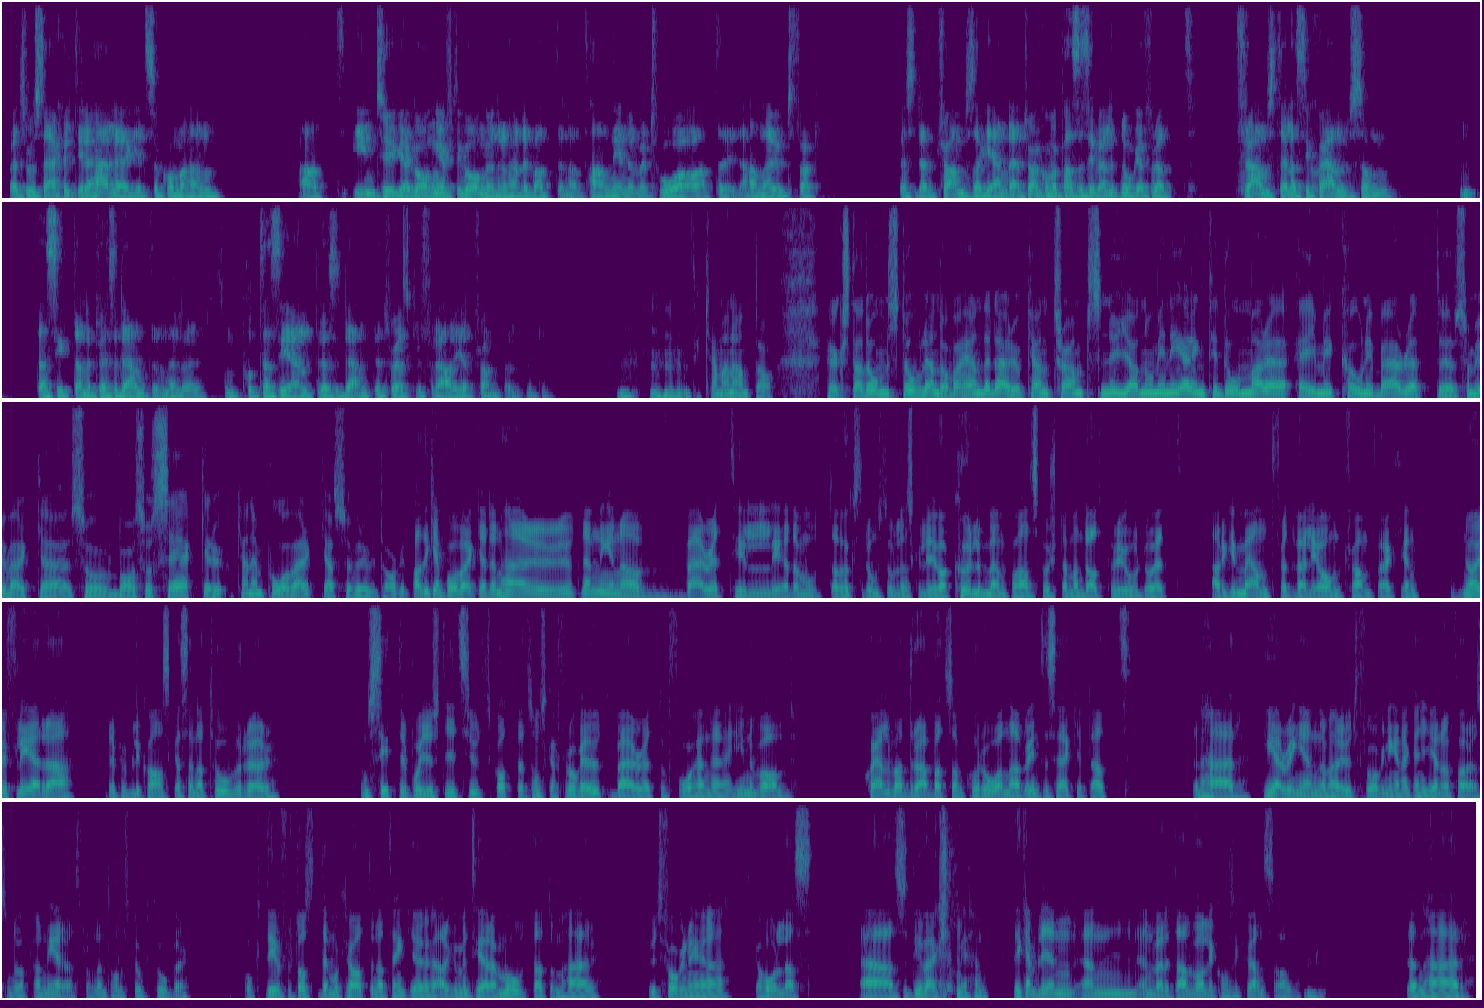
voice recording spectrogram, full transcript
och jag tror särskilt i det här läget så kommer han att intyga gång efter gång under den här debatten att han är nummer två och att eh, han har utfört president Trumps agenda. Jag tror han kommer passa sig väldigt noga för att framställa sig själv som den sittande presidenten eller som potentiell president. Det tror jag skulle förarga Trump väldigt mycket. Mm, det kan man anta. Högsta domstolen då, vad händer där? Hur kan Trumps nya nominering till domare, Amy Coney Barrett, eh, som ju verkar så, vara så säker, kan den påverkas överhuvudtaget? Ja, det kan påverka. Den här utnämningen av Barrett till ledamot av Högsta domstolen skulle ju vara kulmen på hans första mandatperiod och ett argument för att välja om Trump verkligen. Nu har ju flera republikanska senatorer som sitter på justitieutskottet som ska fråga ut Barrett och få henne invald själva drabbats av corona och det är inte säkert att den här hearingen, de här utfrågningarna kan genomföras som det var planerat från den 12 oktober. Och det är förstås Demokraterna tänker argumentera mot att de här utfrågningarna ska hållas. Uh, så det är verkligen, det kan bli en, en, en väldigt allvarlig konsekvens av mm. den här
